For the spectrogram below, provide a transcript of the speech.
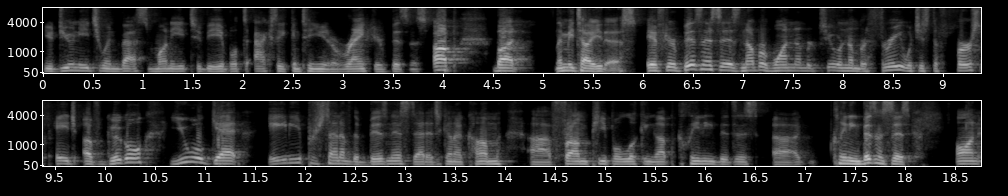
You do need to invest money to be able to actually continue to rank your business up. But let me tell you this if your business is number one, number two, or number three, which is the first page of Google, you will get 80% of the business that is going to come uh, from people looking up cleaning business, uh, cleaning businesses on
